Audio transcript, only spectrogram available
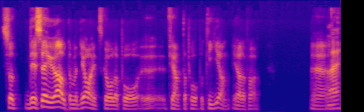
Så det säger ju allt om att jag inte ska hålla på eh, fjanta på på tian i alla fall. Eh, Nej,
